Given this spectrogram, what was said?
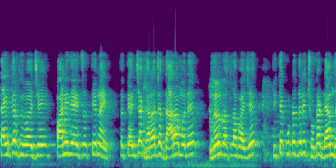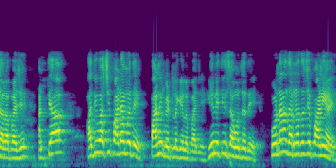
टँकर फिरवायचे पाणी द्यायचं ते नाही तर त्यांच्या घराच्या दारामध्ये नळ बसला पाहिजे. तिथे कुठेतरी छोटा डॅम झाला पाहिजे आणि त्या आदिवासी पाड्यामध्ये पाणी भेटलं गेलं पाहिजे. हे नितीन सावंतचं ध्येय कोंढाणा धरणाचं जे पाणी आहे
